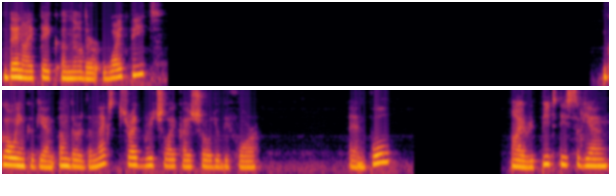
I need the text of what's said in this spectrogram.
Then I take another white bead going again under the next thread bridge like I showed you before and pull. I repeat this again.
